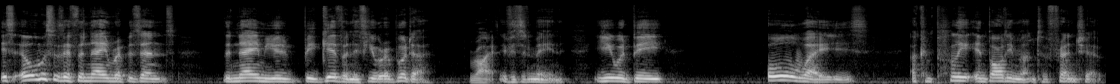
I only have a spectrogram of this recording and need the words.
it's almost as if the name represents the name you'd be given if you were a Buddha. Right. If you see what I mean, you would be always a complete embodiment of friendship.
